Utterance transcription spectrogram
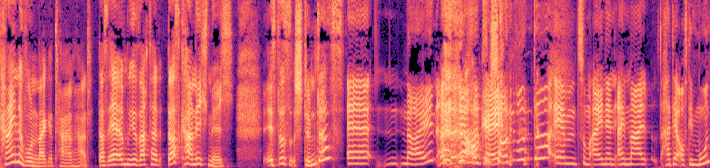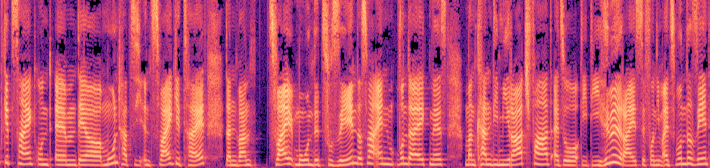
keine Wunder getan hat, dass er irgendwie gesagt hat, das kann ich nicht. Ist das, stimmt das? Äh, nein, also er okay. hatte schon Wunder. Ähm, zum einen einmal hat er auf den Mond gezeigt und ähm, der Mond hat sich in zwei geteilt. Dann waren zwei Monde zu sehen. Das war ein Wunderereignis. Man kann die Mirage-Fahrt, also die, die Himmelreise von ihm als Wunder sehen.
